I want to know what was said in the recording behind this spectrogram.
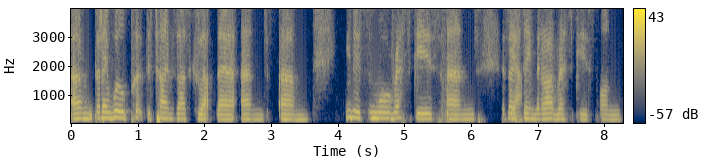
Um, but I will put the Times article up there and, um, you know, some more recipes. And as yeah. I was saying, there are recipes on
